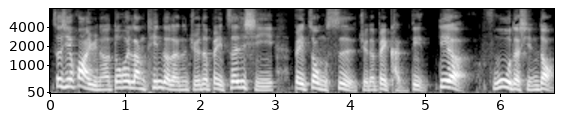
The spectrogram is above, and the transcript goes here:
这些话语呢，都会让听的人觉得被珍惜、被重视，觉得被肯定。第二，服务的行动。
